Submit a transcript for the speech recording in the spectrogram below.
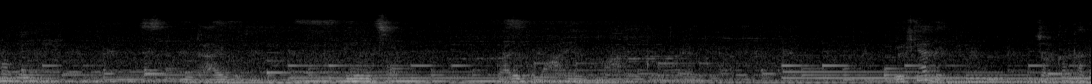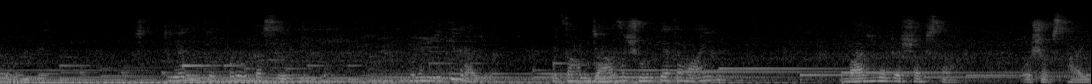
हो गई क्या देख चक्कर खाते वहीं पे? स्टीयरिंग के ऊपर उनका सिर गिर गया बोले ये किधर आ गया ये तो हम जहाँ से शुरू किया था वहाँ ही। बाजू में जो शख्स था, वो शख्स था ही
